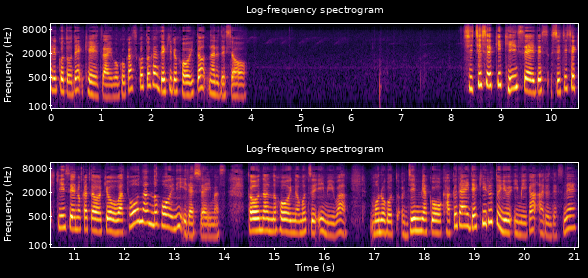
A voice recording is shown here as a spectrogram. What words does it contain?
えることで経済を動かすことができる方位となるでしょう。七石金星です。七石金星の方は今日は東南の方位にいらっしゃいます。東南の方位の持つ意味は物事人脈を拡大できるという意味があるんですね。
